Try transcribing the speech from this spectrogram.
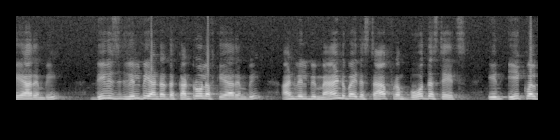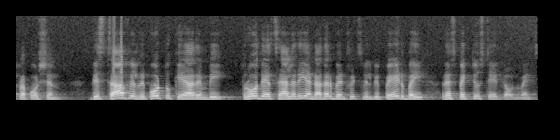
KRMB these will be under the control of KRMB and will be manned by the staff from both the states in equal proportion this staff will report to KRMB through their salary and other benefits will be paid by respective state governments.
